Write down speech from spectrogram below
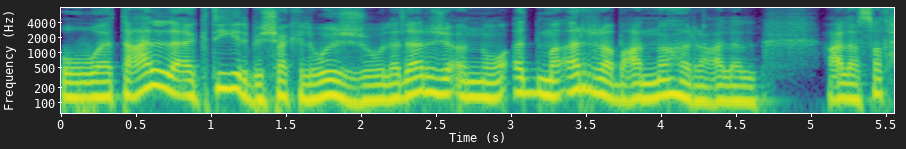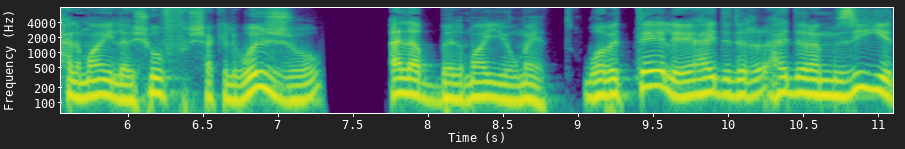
وتعلق كتير بشكل وجهه لدرجة إنه قد ما قرب على النهر على على سطح المي ليشوف شكل وجهه قلب بالمي ومات. وبالتالي هيدي هيدي رمزية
